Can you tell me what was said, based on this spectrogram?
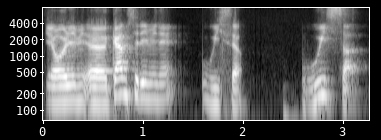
Pierrot élimi- euh, Kams éliminé. Oui, ça. Oui, ça.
